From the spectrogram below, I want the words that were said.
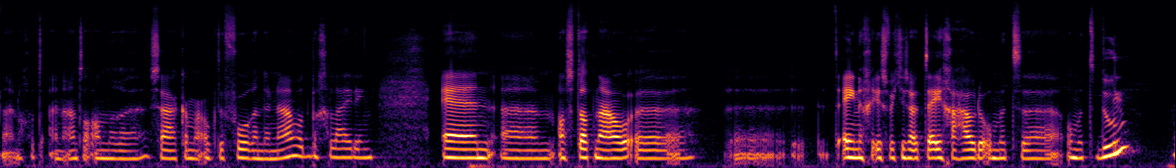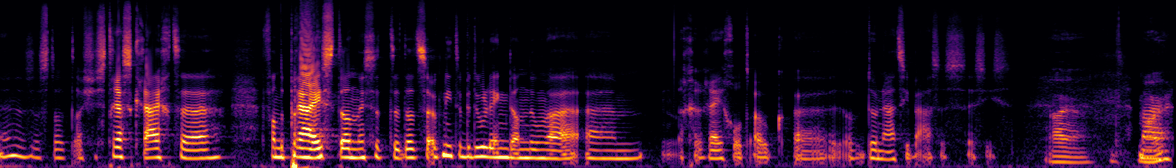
nou, nog wat, een aantal andere zaken, maar ook de voor- en daarna wat begeleiding. En ehm, als dat nou eh, eh, het enige is wat je zou tegenhouden om het, om het te doen. Hè, dus als, dat, als je stress krijgt van de prijs, dan is het, dat is ook niet de bedoeling. Dan doen we ehm, geregeld ook donatiebasis sessies. Ah ja. Maar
